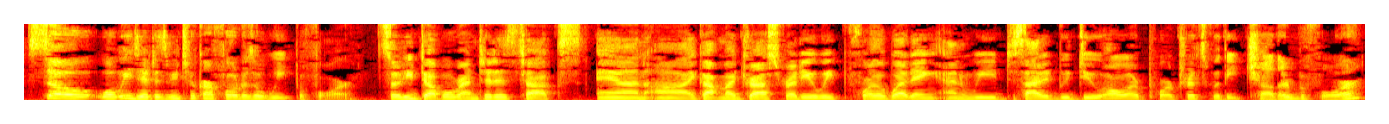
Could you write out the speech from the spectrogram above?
So what we did is we took our photos a week before. So he double rented his tux and uh, I got my dress ready a week before the wedding and we decided we'd do all our portraits with each other before.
